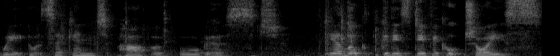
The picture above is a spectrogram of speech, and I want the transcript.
week, or second half of August? Yeah, look, look at this difficult choice.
